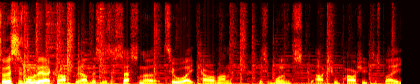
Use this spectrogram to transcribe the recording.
So this is one of the aircraft we have. This is a Cessna 208 Caravan. This is one of the actual parachute display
